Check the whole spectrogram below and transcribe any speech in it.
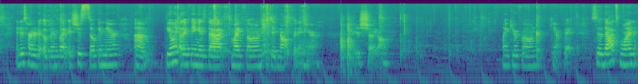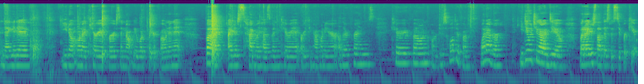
it is harder to open, but it's just silk in there. Um, the only other thing is that my phone did not fit in here. Let me just show y'all. Like your phone can't fit. So that's one negative. You don't want to carry a purse and not be able to put your phone in it. But I just had my husband carry it or you can have one of your other friends carry your phone or just hold your phone. Whatever. You do what you gotta do, but I just thought this was super cute.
